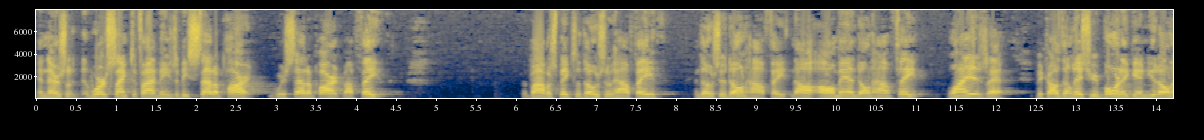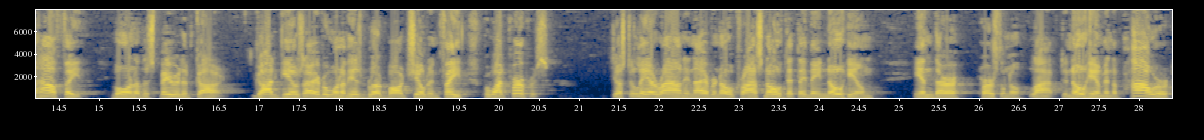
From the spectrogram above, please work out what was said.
And there's a, the word sanctified means to be set apart. We're set apart by faith. The Bible speaks of those who have faith and those who don't have faith. Now, all men don't have faith. Why is that? Because unless you're born again, you don't have faith. Born of the Spirit of God. God gives every one of His blood-bought children faith. For what purpose? Just to lay around and never know Christ? No, that they may know Him in their personal life. To know Him in the power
